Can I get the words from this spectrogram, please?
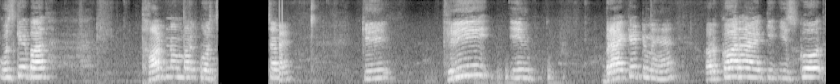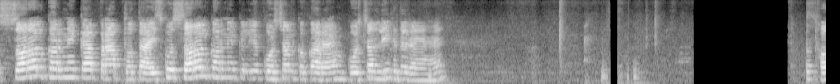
उसके बाद थर्ड नंबर क्वेश्चन है कि थ्री इन ब्रैकेट में है और कह रहा है कि इसको सरल करने का प्राप्त होता है। इसको सरल करने के लिए क्वेश्चन को कह रहा है। हम क्वेश्चन लिख दे रहे हैं। छ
